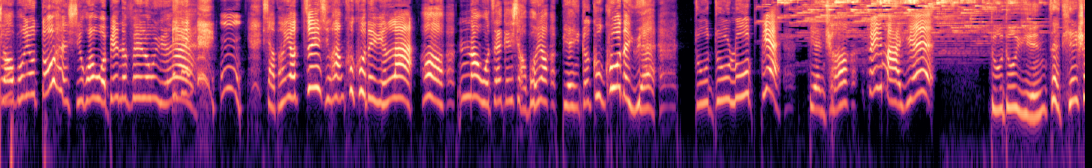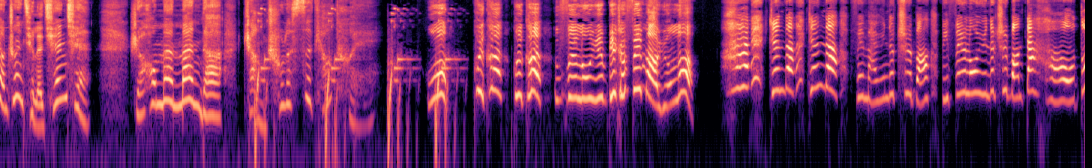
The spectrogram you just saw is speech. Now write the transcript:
小朋友都很喜欢我变的飞龙云哎。嗯，小朋友最喜欢酷酷的云啦。哦，那我再给小朋友变一个酷酷的云，嘟嘟噜变，变成飞马云。嘟嘟云在天上转起了圈圈，然后慢慢的长出了四条腿。哇，快看快看，飞龙云变成飞马云了。马云的翅膀比飞龙云的翅膀大好多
